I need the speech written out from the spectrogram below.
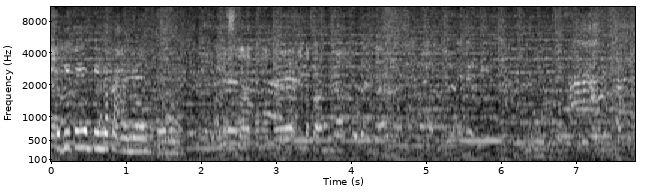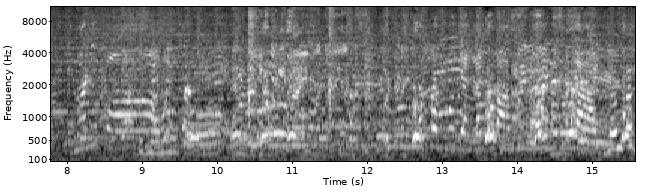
So dito yung pinaka ano, ano, Alos lahat ng mga pinakaano. Good morning po. Yan, hindi mo makita yung ano na yan. Yan. Lampas mo dyan, lampas. Lampas mo dyan. Lampas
